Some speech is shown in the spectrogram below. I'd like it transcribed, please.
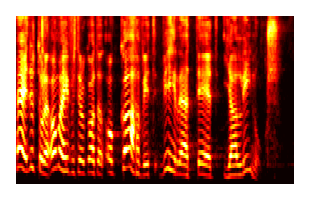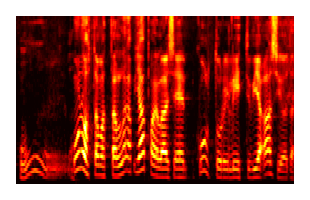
Hei, nyt tulee oma hifistelykohta. On kahvit, vihreät teet ja Linux. Uh. Unohtamatta la- japanilaiseen kulttuuriin liittyviä asioita.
